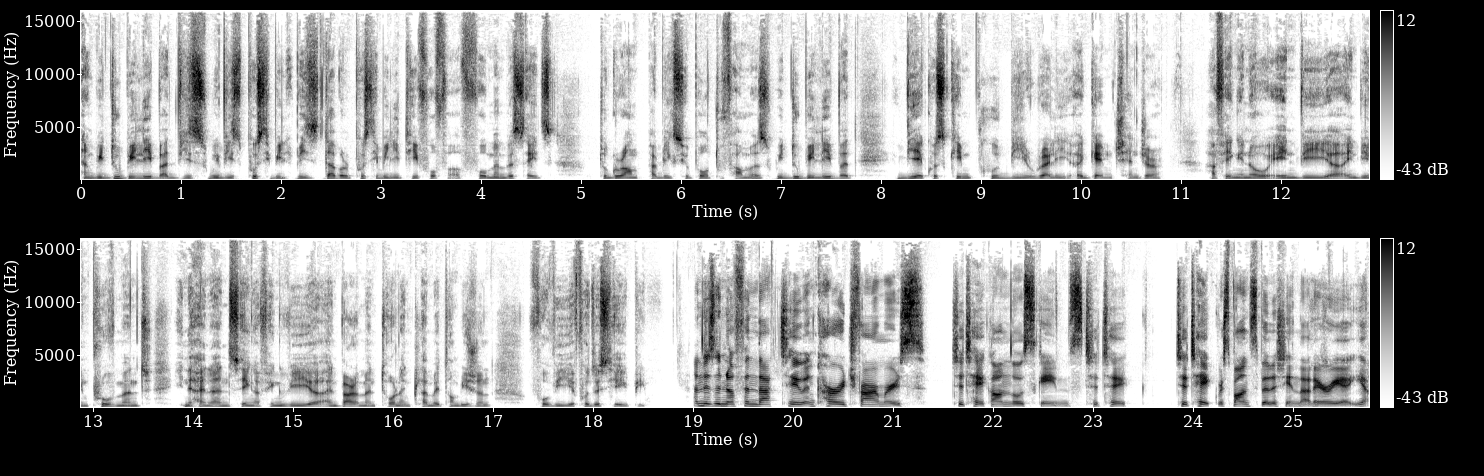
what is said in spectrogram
And we do believe that this, with this, possibility, this double possibility for, for member states to grant public support to farmers, we do believe that the eco scheme could be really a game changer I think, you know, in the, uh, in the improvement, in enhancing, I think, the uh, environmental and climate ambition for the, for the CAP. And there's enough in that to encourage farmers to take on those schemes, to take to take responsibility in that area. Yeah.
